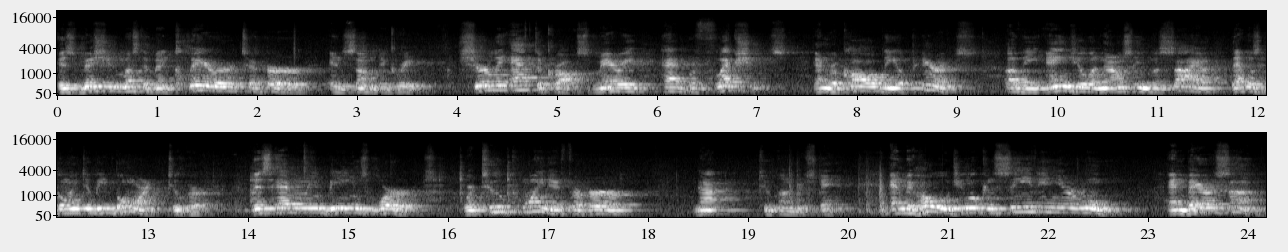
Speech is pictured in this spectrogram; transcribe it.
his mission must have been clearer to her in some degree. Surely at the cross, Mary had reflections and recalled the appearance of the angel announcing Messiah that was going to be born to her. This heavenly being's words were too pointed for her not to understand. And behold, you will conceive in your womb and bear a son,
